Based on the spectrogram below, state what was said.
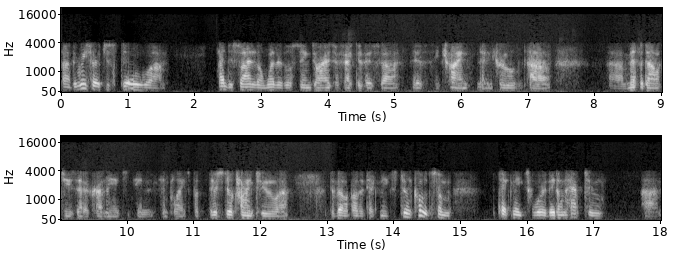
uh, the research is still uh, undecided on whether those things are as effective as uh, as the try and, and true uh, uh, methodologies that are currently in, in place. But they're still trying to uh, develop other techniques to include some techniques where they don't have to um,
